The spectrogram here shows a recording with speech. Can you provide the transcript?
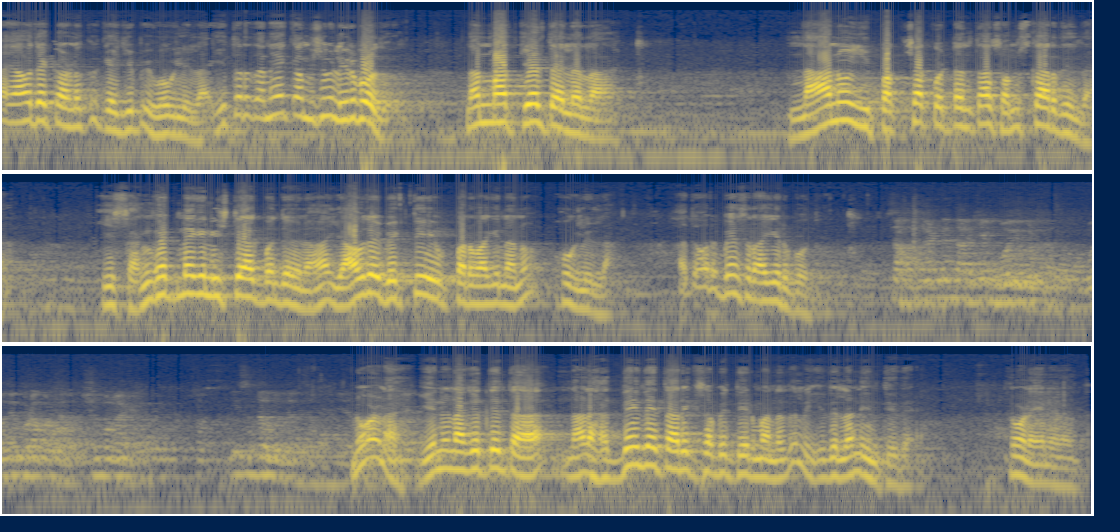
ನಾನು ಯಾವುದೇ ಕಾರಣಕ್ಕೂ ಕೆ ಜಿ ಪಿಗೆ ಹೋಗಲಿಲ್ಲ. ಈ ಥರದ ಅನೇಕ ಅಂಶಗಳು ಇರ್ಬೋದು. ನನ್ನ ಮಾತು ಕೇಳ್ತಾ ಇಲ್ಲಲ್ಲ. ನಾನು ಈ ಪಕ್ಷ ಕೊಟ್ಟಂಥ ಸಂಸ್ಕಾರದಿಂದ ಈ ಸಂಘಟನೆಗೆ ನಿಷ್ಠೆಯಾಗಿ ಬಂದೇವಿನ ಯಾವುದೇ ವ್ಯಕ್ತಿ ಪರವಾಗಿ ನಾನು ಹೋಗಲಿಲ್ಲ. ಅದು ಅವರ ಬೇಸರ ಆಗಿರ್ಬೋದು. ನೋಡೋಣ, ಏನೇನಾಗುತ್ತೆ ಅಂತ ನಾಳೆ ಹದಿನೈದನೇ ತಾರೀಕು ಸಭೆ ತೀರ್ಮಾನದಲ್ಲಿ ಇದೆಲ್ಲ ನಿಂತಿದೆ. ನೋಡೋಣ ಏನೇನಂತ.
